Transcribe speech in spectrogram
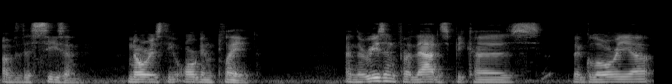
of this season, nor is the organ played. And the reason for that is because the Gloria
